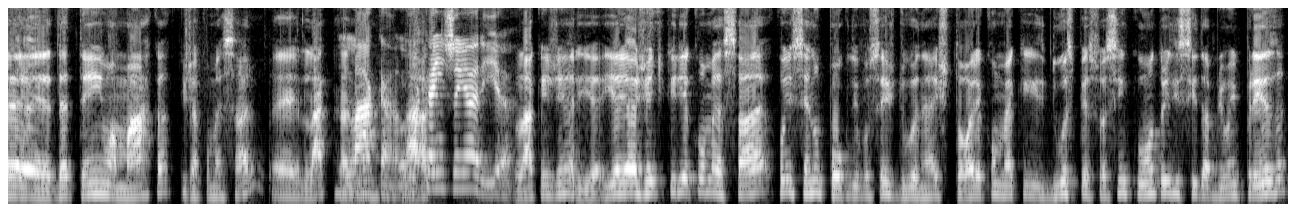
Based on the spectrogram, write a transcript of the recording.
é, detêm uma marca, que já começaram, é Laca. né? Laca, Laca Engenharia. Laca Engenharia. E aí a gente queria começar conhecendo um pouco de vocês duas, né? A história, como é que duas pessoas se encontram e decidem abrir uma empresa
